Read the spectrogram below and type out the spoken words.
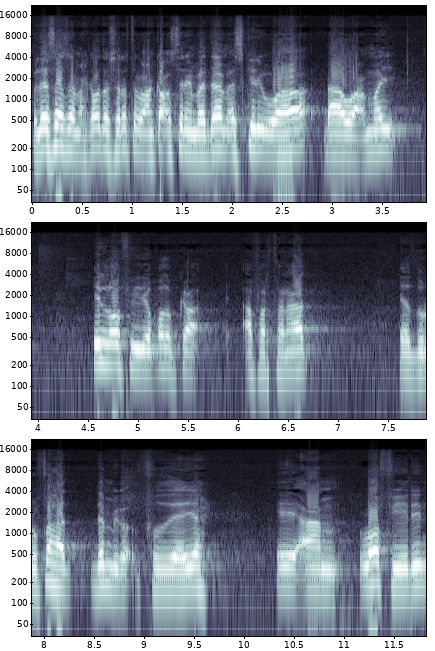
Bale saasa maxkamadda sharafta waxaan ka codsanaya maadaama askari uu ahaa dhaawacmay in loo fiiriyo qodobka afartanaad ee duruufaha dembiga fududeeya ee aan loo fiirin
